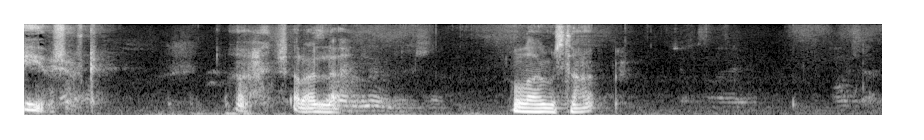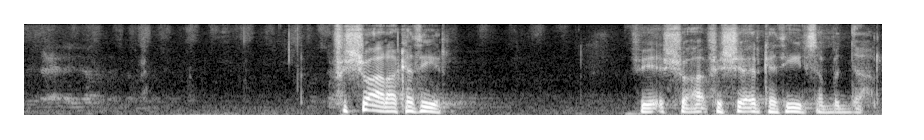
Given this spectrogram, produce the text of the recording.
اي شوفك شرع الله. الله المستعان. في الشعراء كثير. في الشعر في الشعر كثير سب الدهر.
